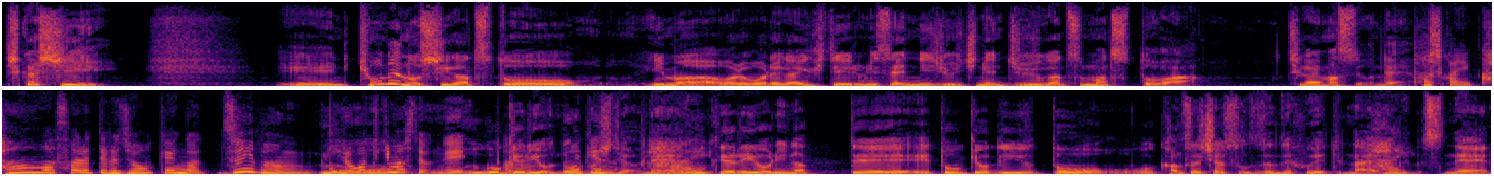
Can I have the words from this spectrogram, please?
しかし、えー、去年の4月と、今我々が生きている2021年10月末とは、違いますよね。確かに緩和されてる条件が随分広がってきましたよね。動けるようになりましたよね。動けはい、動けるようになって、東京で言うと、感染者数全然増えてないわけですね。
